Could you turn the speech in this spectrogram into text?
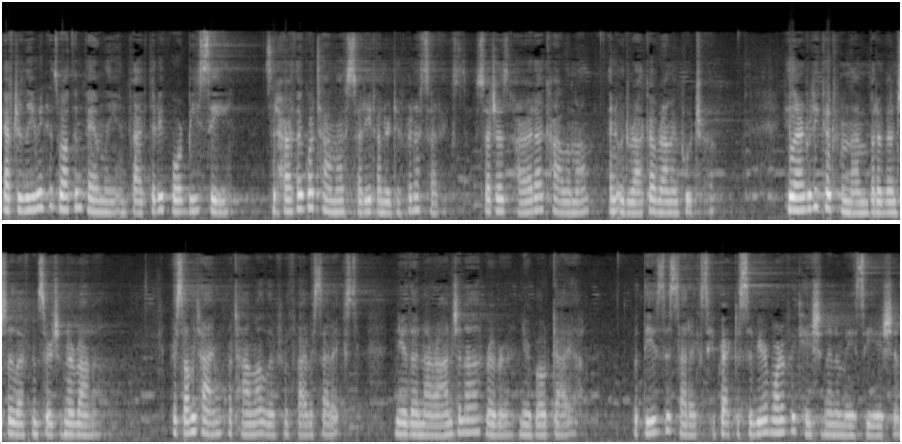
After leaving his wealth and family in 534 BC, Siddhartha Gautama studied under different ascetics, such as Arada Kalama and Udraka Ramiputra. He learned what he could from them, but eventually left in search of nirvana. For some time, Gautama lived with five ascetics near the Naranjana River near Bodh Gaya. With these ascetics, he practiced severe mortification and emaciation.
